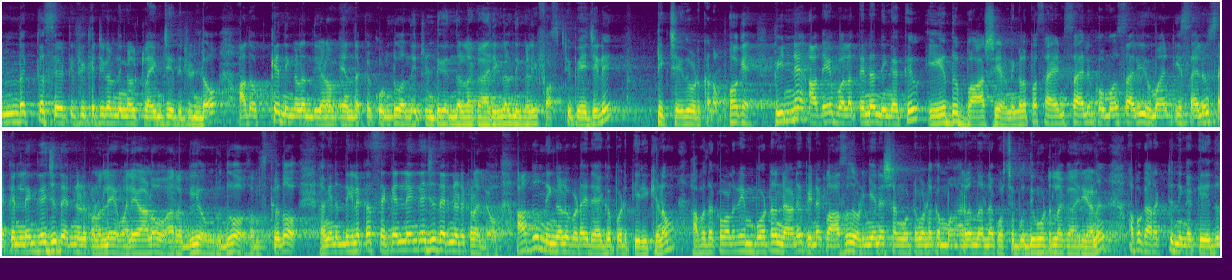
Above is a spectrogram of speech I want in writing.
എന്തൊക്കെ സർട്ടിഫിക്കറ്റുകൾ നിങ്ങൾ ക്ലെയിം ചെയ്തിട്ടുണ്ടോ? അതൊക്കെ നിങ്ങൾ എന്ത് ചെയ്യണം? എന്തൊക്കെ കൊണ്ടുവന്നിട്ടുണ്ട് എന്നുള്ള കാര്യങ്ങൾ നിങ്ങൾ ഈ ഫസ്റ്റ് പേജിൽ ടിക്ക് ചെയ്ത് കൊടുക്കണം. ഓക്കെ പിന്നെ അതേപോലെ തന്നെ നിങ്ങൾക്ക് ഏത് ഭാഷയാണ്? നിങ്ങളിപ്പോൾ സയൻസ് ആയാലും കൊമേഴ്സ് ആയാലും ഹ്യൂമാനിറ്റീസ് ആയാലും സെക്കൻഡ് ലാംഗ്വേജ് തിരഞ്ഞെടുക്കണം അല്ലേ? മലയാളമോ അറബിയോ ഉറുദുവോ സംസ്കൃതമോ അങ്ങനെ എന്തെങ്കിലുമൊക്കെ സെക്കൻഡ് ലാംഗ്വേജ് തിരഞ്ഞെടുക്കണമല്ലോ. അതും നിങ്ങൾ ഇവിടെ രേഖപ്പെടുത്തിയിരിക്കണം. അപ്പോൾ അതൊക്കെ വളരെ ഇമ്പോർട്ടന്റ് ആണ്. പിന്നെ ക്ലാസ് തുടങ്ങിയതിന് ശേഷം അങ്ങോട്ടും ഇങ്ങോട്ടൊക്കെ മാറുന്ന തന്നെ കുറച്ച് ബുദ്ധിമുട്ടുള്ള കാര്യമാണ്. അപ്പോൾ കറക്റ്റ് നിങ്ങൾക്ക് ഏത്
